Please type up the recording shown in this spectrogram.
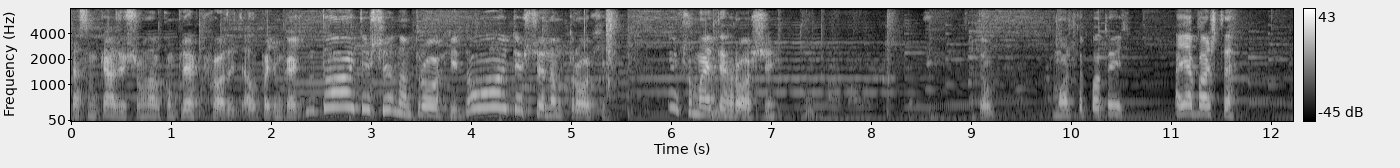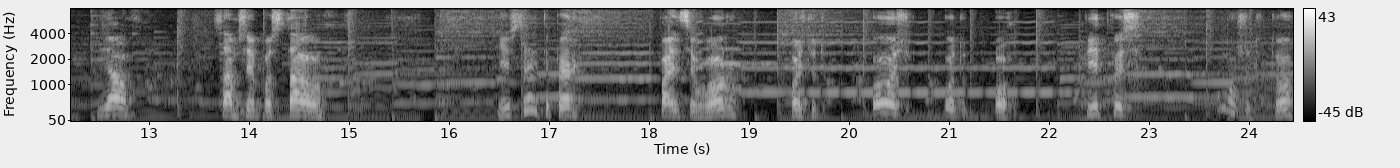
Часом кажуть, що воно в комплект входить, але потім кажуть, ну дайте ще нам трохи, дайте ще нам трохи. Ну, якщо маєте гроші, то можете платити. А я бачите, взяв, сам собі поставив. І все, і тепер пальці вгору. Ось тут. Ось, отут. О! Підпис. Може тут то.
